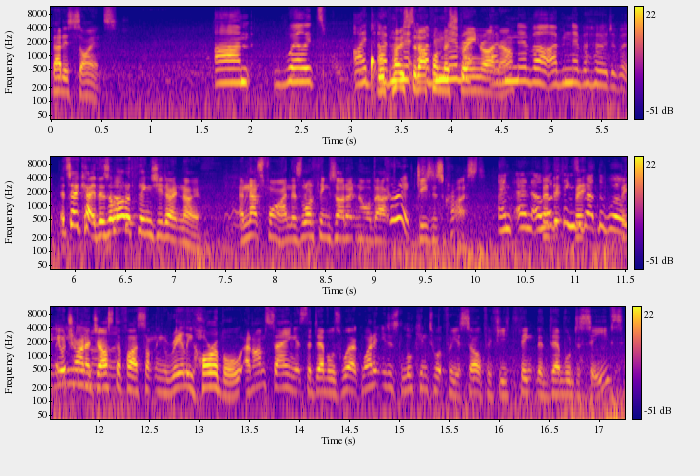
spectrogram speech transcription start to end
That is science. Um, well, it's. I, We'll I've post it up I've on the never, screen right I've now. Never, I've never heard of it. It's okay. There's a lot of things you don't know, and that's fine. There's a lot of things I don't know about Correct. Jesus Christ. And, and a lot of things but- about the world. But you're you trying to don't know justify something really horrible, and I'm saying it's the devil's work. Why don't you just look into it for yourself if you think the devil deceives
